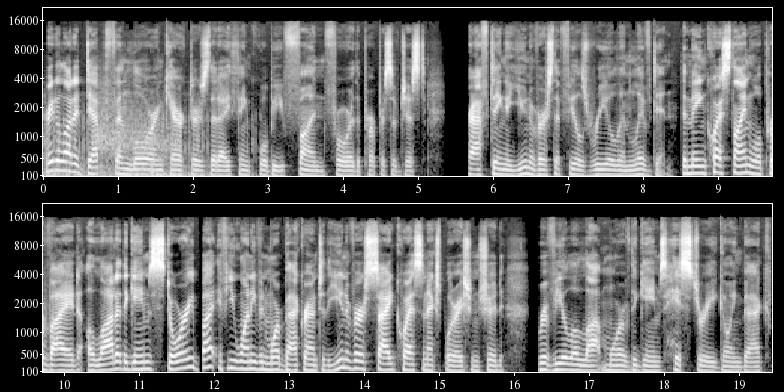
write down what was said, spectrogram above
create a lot of depth and lore and characters that I think will be fun for the purpose of just crafting a universe that feels real and lived in. The main quest line will provide a lot of the game's story, but if you want even more background to the universe, side quests and exploration should reveal a lot more of the game's history going back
